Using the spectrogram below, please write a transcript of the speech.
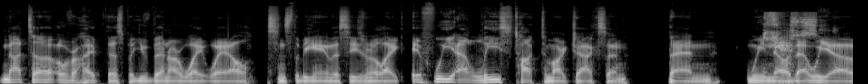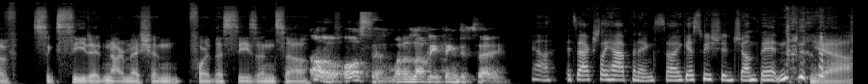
not to overhype this, but you've been our white whale since the beginning of the season. We're like, if we at least talk to Mark Jackson, then we know Yes. that we have succeeded in our mission for this season. So, Oh, awesome. What a lovely thing to say. Yeah, it's actually happening. So I guess we should jump in. yeah.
